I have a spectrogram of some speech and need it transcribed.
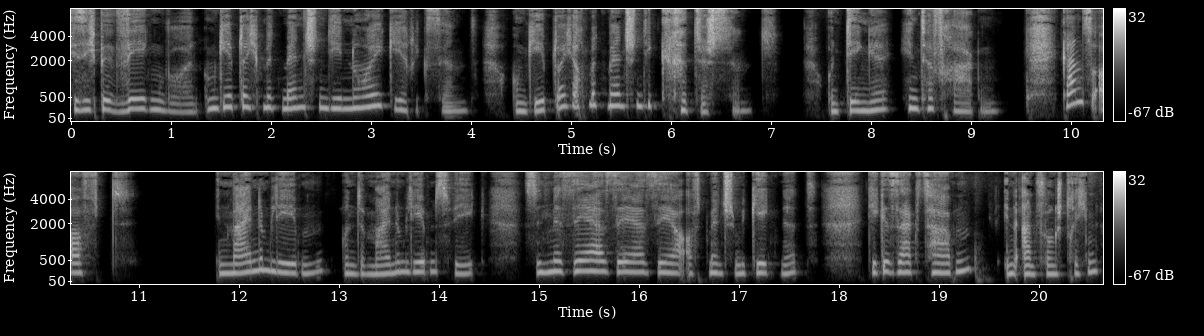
die sich bewegen wollen. Umgebt euch mit Menschen, die neugierig sind. Umgebt euch auch mit Menschen, die kritisch sind und Dinge hinterfragen. Ganz oft in meinem Leben und in meinem Lebensweg sind mir sehr, sehr, sehr oft Menschen begegnet, die gesagt haben, in Anführungsstrichen,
